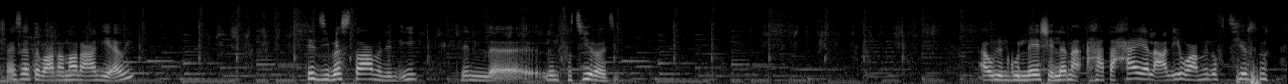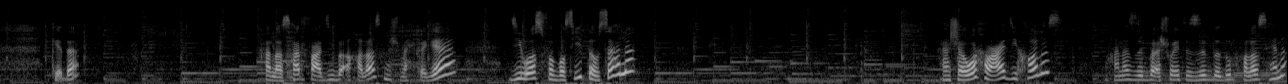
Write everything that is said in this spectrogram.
مش عايزاها تبقى على نار عالية قوي. تدي بس طعم للايه للفطيرة دي. أو للجلاش اللي أنا هتحايل عليه وأعمله فطير. كده. خلاص هرفع دي بقى خلاص مش محتاجاها دي وصفة بسيطة وسهلة. هشوحه عادي خالص. وهنزل بقى شوية الزبدة دول خلاص هنا.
